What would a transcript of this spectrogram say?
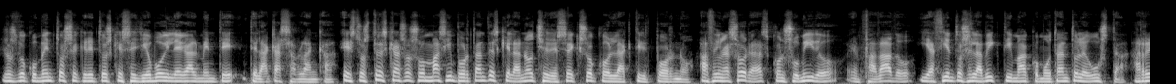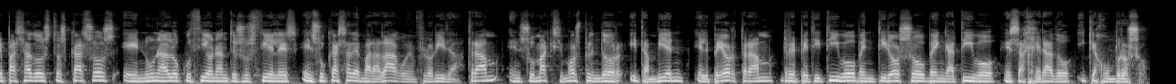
los documentos secretos que se llevó ilegalmente de la Casa Blanca. Estos tres casos son más importantes que la noche de sexo con la actriz porno. Hace unas horas, consumido, enfadado y haciéndose la víctima como tanto le gusta, ha repasado estos casos en una locución ante sus fieles en su casa de Maralago, en Florida. Trump en su máximo esplendor y también el peor Trump, repetitivo, mentiroso, vengativo, exagerado y quejumbroso.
